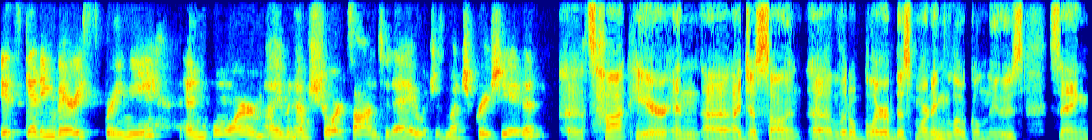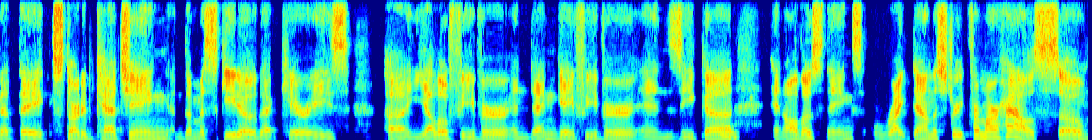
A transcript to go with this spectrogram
It's getting very springy and warm. I even have shorts on today, which is much appreciated. Uh, it's hot here, and uh, I just saw a little blurb this morning, local news, saying that they started catching the mosquito that carries uh, yellow fever and dengue fever and Zika mm. and all those things right down the street from our house. So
